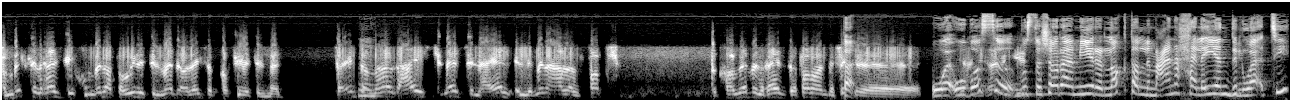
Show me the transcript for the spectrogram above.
قنبله الغاز دي قنبله طويلة المدى وليست قصيرة المدى فانت. النهارده عايز تنزل العيال اللي من على السطح بقنابل غاز ده طبعا ده فكر و- وبص يعني. مستشار أمير اللقطة اللي معانا حاليا دلوقتي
